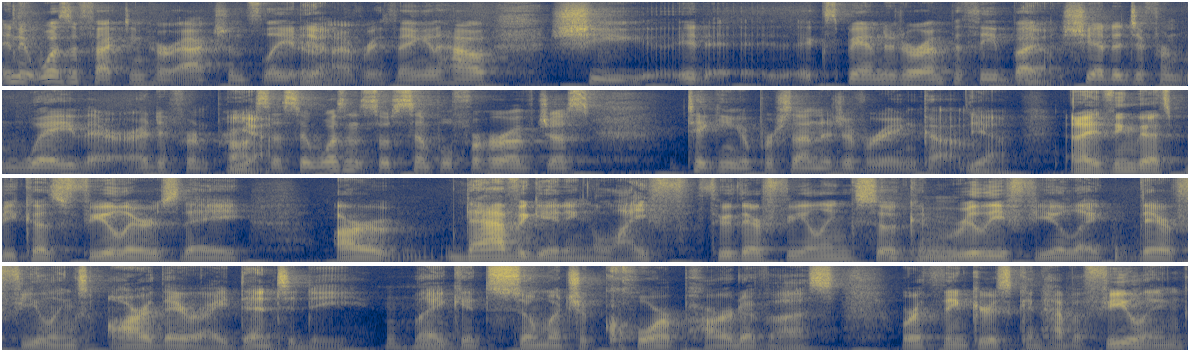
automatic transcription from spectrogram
and it was affecting her actions later and everything and how she it expanded her empathy but Yeah. she had a different way there a different process it wasn't so simple for her of just taking a percentage of her income yeah, and I think that's because feelers they are navigating life through their feelings, so it can mm-hmm. really feel like their feelings are their identity. Mm-hmm. Like it's so much a core part of us. Where thinkers can have a feeling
